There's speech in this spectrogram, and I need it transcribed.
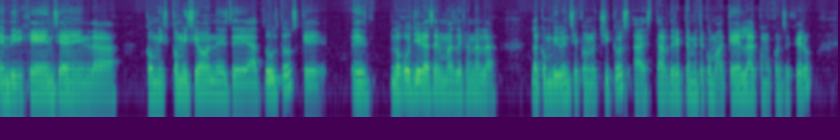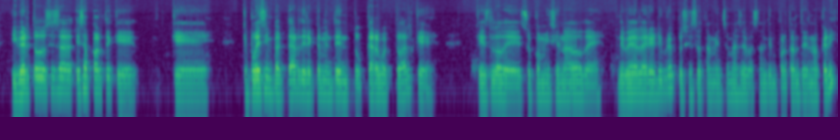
en dirigencia, en las comis, comisiones de adultos, que luego llega a ser más lejana la, convivencia con los chicos a estar directamente como aquela, como consejero, y ver toda esa, esa parte que, que, puedes impactar directamente en tu cargo actual, que, es lo de su comisionado de, de vida al aire libre, pues eso también se me hace bastante importante, ¿no, Cari?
